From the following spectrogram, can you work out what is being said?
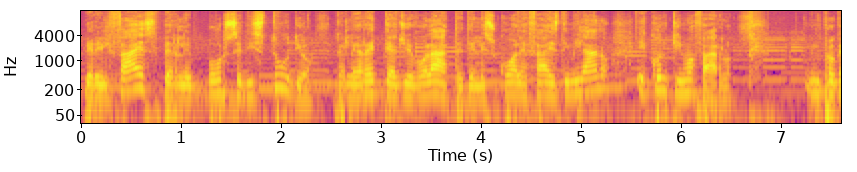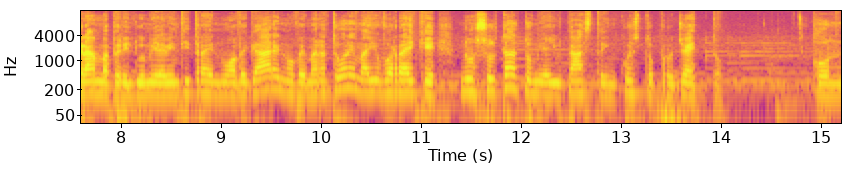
per il FAES, per le borse di studio, per le rette agevolate delle scuole FAES di Milano e continuo a farlo in programma per il 2023 nuove gare, nuove maratone, ma io vorrei che non soltanto mi aiutaste in questo progetto con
